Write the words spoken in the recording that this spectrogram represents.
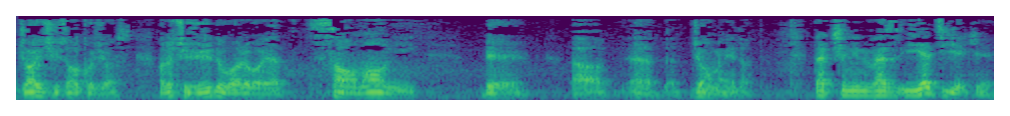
جای چیزها کجاست؟ حالا چجوری دوباره باید سامانی به جامعه داد؟ در چنین وضعیتیه که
